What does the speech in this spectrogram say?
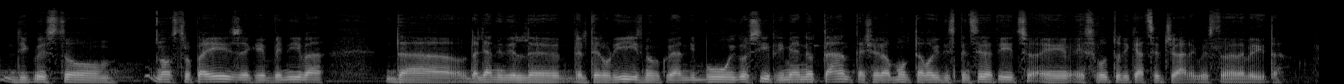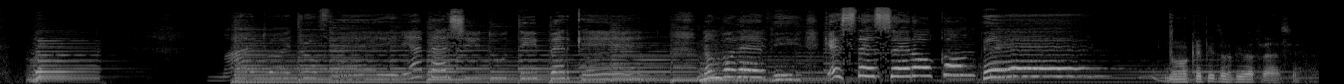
di questo nostro paese che veniva da, dagli anni del, del, terrorismo, quei anni bui, così, i primi anni Ottanta c'era molta voglia di spensieratezza e, e soprattutto di cazzeggiare, questa è la verità. Non volevi che stessero con te. Non ho capito la prima frase.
